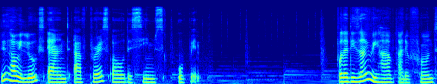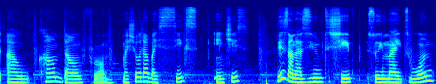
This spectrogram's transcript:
This is how it looks and I've pressed all the seams open. For the design we have at the front, I'll come down from my shoulder by 6 inches. This is an assumed shape, so you might want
